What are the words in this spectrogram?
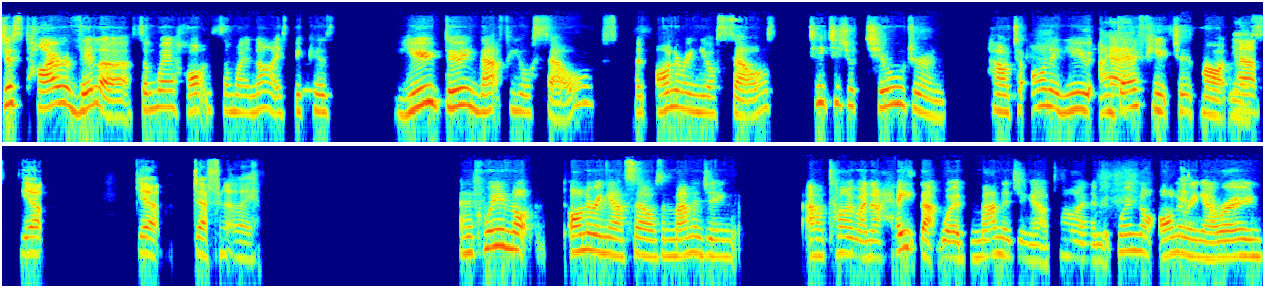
just hire a villa somewhere hot and somewhere nice because you doing that for yourselves and honoring yourselves teaches your children how to honor you and Yeah. their future partners. Yeah. Yep. Yep. Definitely. And if we're not honoring ourselves and managing our time, and I hate that word managing our time, if we're not honoring our own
